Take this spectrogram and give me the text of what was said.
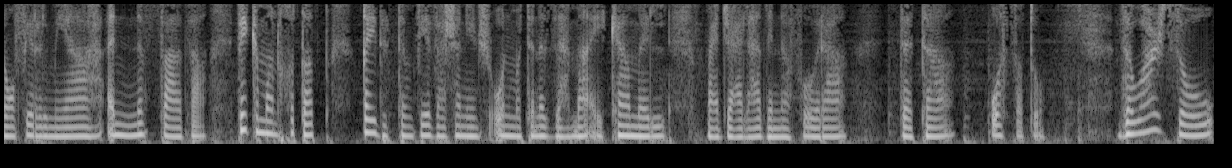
نوافير المياه النفاذة. في كمان خطط قيد التنفيذ عشان ينشؤون متنزه مائي كامل. مع جعل هذه النافورة تتوسطوا ذا وارسو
